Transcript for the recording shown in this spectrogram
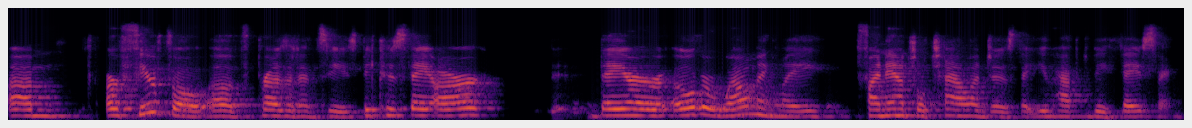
um, are fearful of presidencies because they are they are overwhelmingly financial challenges that you have to be facing.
